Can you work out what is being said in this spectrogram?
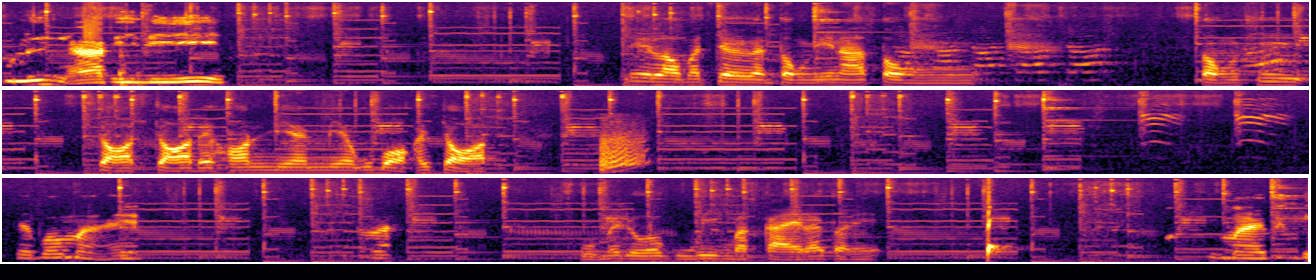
กูเรื่อง RPD นี่เรามาเจอกันตรงนี้นะ ตรงตรงที่จอดจอดไอฮอนเมียเมียกูบอกให้จอด เจอเป้าหมายกูไม่รู้ว่ากูวิ่งมาไกลแล้วตอนนี้ พี่ไม้เป็นไป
